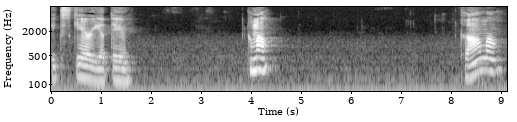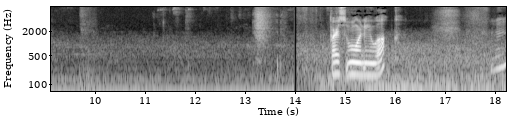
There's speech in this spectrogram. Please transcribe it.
Big scary up there. Come on. Come on. First morning walk. Hmm?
